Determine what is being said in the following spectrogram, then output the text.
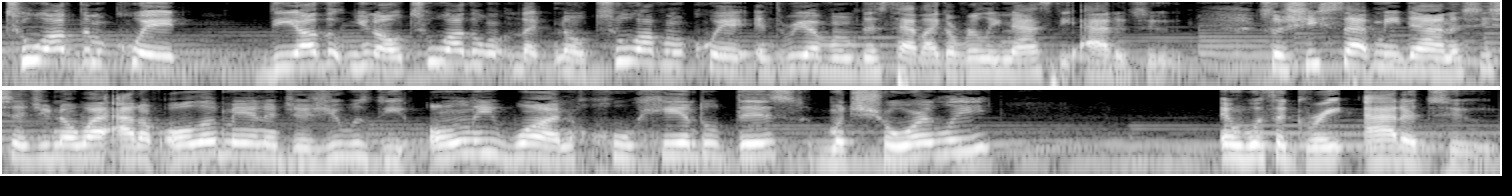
two of them quit. The other, you know, two other, like, no, two of them quit and three of them just had like a really nasty attitude. So she sat me down and she said, You know what? Out of all the managers, you was the only one who handled this maturely and with a great attitude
